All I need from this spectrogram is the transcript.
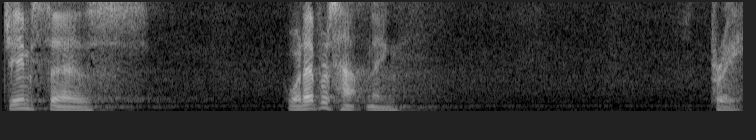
James says, Whatever's happening, pray.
